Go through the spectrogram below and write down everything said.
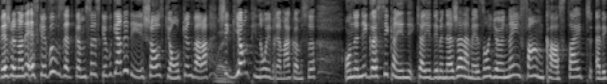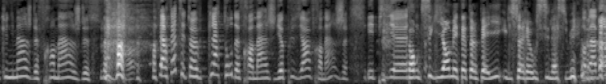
Mais je me demandais, est-ce que vous, vous êtes comme ça? Est-ce que vous gardez des choses qui n'ont aucune valeur? Je sais que Guillaume Pinot est vraiment comme ça. On a négocié quand il, est, quand il est déménagé à la maison. Il y a un infâme casse-tête avec une image de fromage dessus. En fait, c'est un plateau de fromage. Il y a plusieurs fromages. Et puis, euh, Donc, si Guillaume était un pays, il serait aussi la Suisse. probablement.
